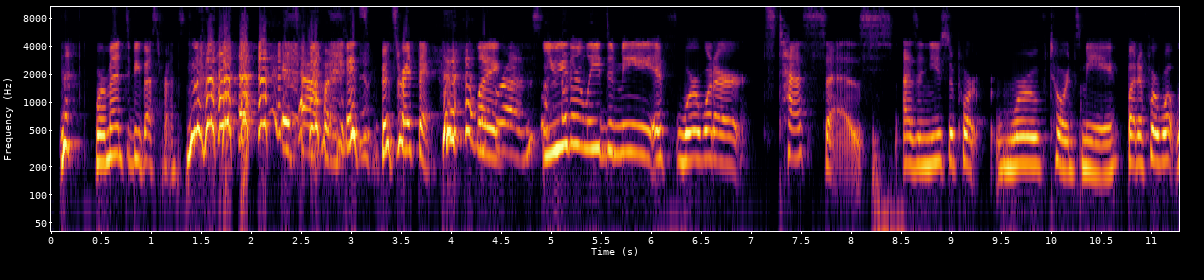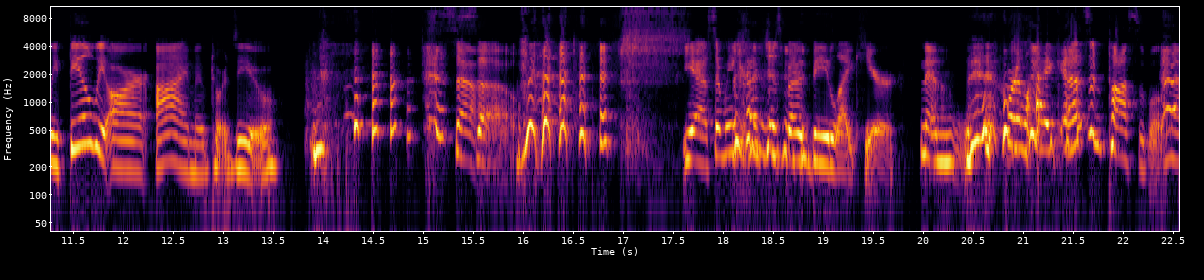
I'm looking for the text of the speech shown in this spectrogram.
We're meant to be best friends. It's happened. It's it's right there. Like, Friends. You either lead to me if we're what our test says, as in you support move towards me, but if we're what we feel we are, I move towards you. So, So. Yeah, so we could just both be like here. No, And we're like, that's impossible. No,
